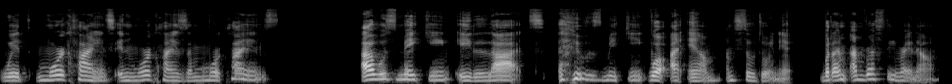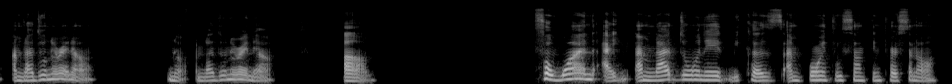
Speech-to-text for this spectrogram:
with more clients and more clients and more clients, I was making a lot. I was making, well, I am. I'm still doing it, but I'm I'm resting right now. I'm not doing it right now. No, I'm not doing it right now. Um, for one, I I'm not doing it because I'm going through something personal.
